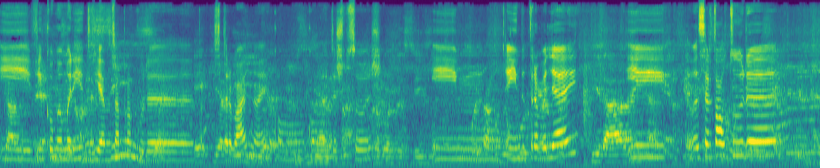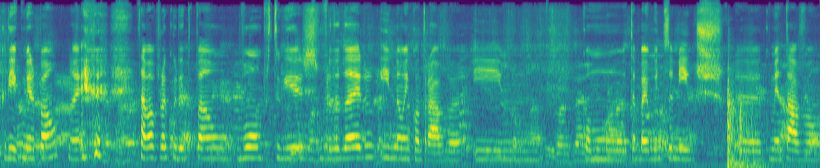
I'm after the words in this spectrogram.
e vim com o meu marido, viemos à procura de trabalho, não é? Como, como muitas pessoas. E ainda trabalhei e a certa altura queria comer pão, não é? Estava à procura de pão bom, português, verdadeiro e não encontrava. E como também muitos amigos uh, comentavam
